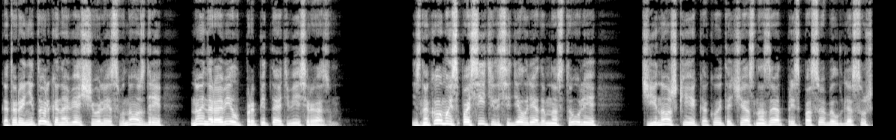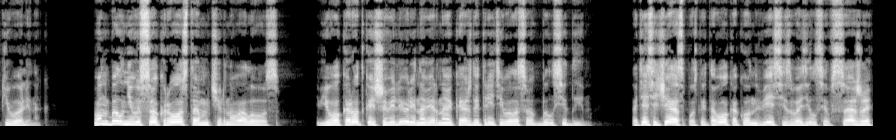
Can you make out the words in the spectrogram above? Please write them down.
который не только навязчиво лез в ноздри, но и норовил пропитать весь разум. Незнакомый спаситель сидел рядом на стуле, чьи ножки какой-то час назад приспособил для сушки валенок. Он был невысок ростом, черноволос. В его короткой шевелюре, наверное, каждый третий волосок был седым. Хотя сейчас, после того, как он весь извозился в саже,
